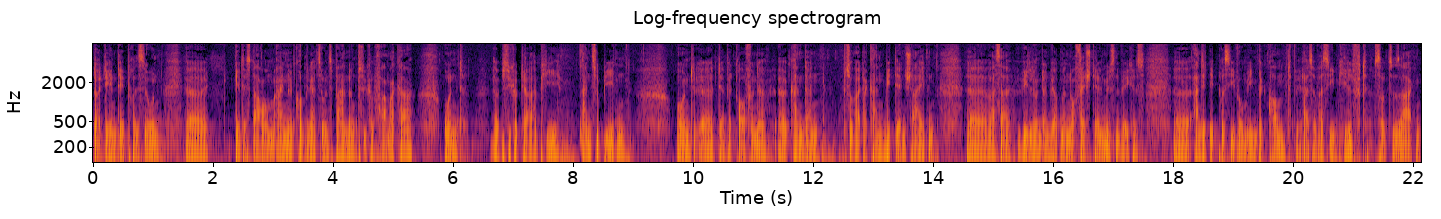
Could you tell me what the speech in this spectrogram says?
deutlichen Depression äh, geht es darum, eine Kombinationsbehandlung, Psychopharmaka und Psychotherapie anzubieten. Und äh, der Betroffene äh, kann dann soweit er kann, mitentscheiden, äh, was er will. Und dann wird man noch feststellen müssen, welches äh, Antidepressivum ihm bekommt, also was ihm hilft sozusagen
